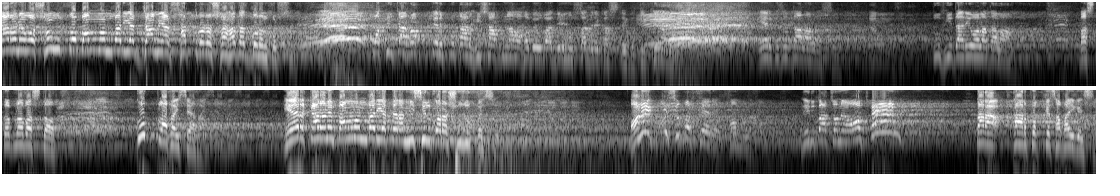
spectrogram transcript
কারণে অসংখ্য ব্রাহ্মণবাড়িয়ার জামিয়ার ছাত্ররা শাহাদাত বরণ করছে। প্রতিটা রক্তের পোটার হিসাব নেওয়া হবে উবায়দুল মুস্তাদের কাছ থেকে ঠিক কিনা? এর কিছু দালাল আছে। টুফি দাড়িওয়ালা দালাল। বাস্তব না বাস্তব? খুব লাফাইছে এরা। এর কারণে ব্রাহ্মণবাড়িয়া তারা মিছিল করার সুযোগ পাইছে। অনেক কিছু করছে রে নির্বাচনে অফেন, তারা তার পক্ষে সাফাই গেছে।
